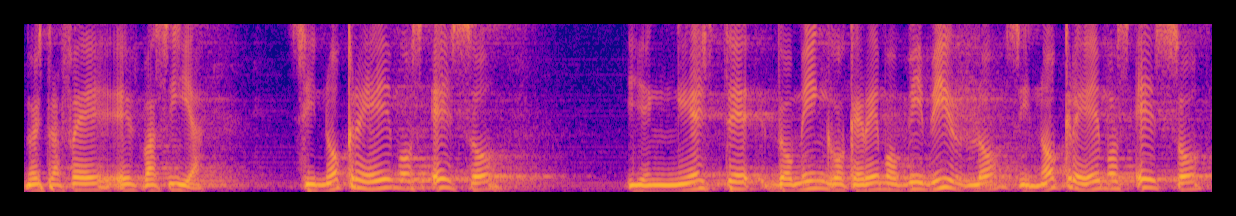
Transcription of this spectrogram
nuestra fe es vacía. Si no creemos eso y en este domingo queremos vivirlo, si no creemos eso,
